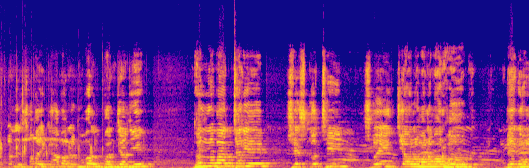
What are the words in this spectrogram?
আপনাদের সবাইকে আবার মোবারকবাদ জানিয়ে ধন্যবাদ জানিয়ে শেষ করছি শহীদ জিয়াউর রহমান আমার হোক, বেগম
